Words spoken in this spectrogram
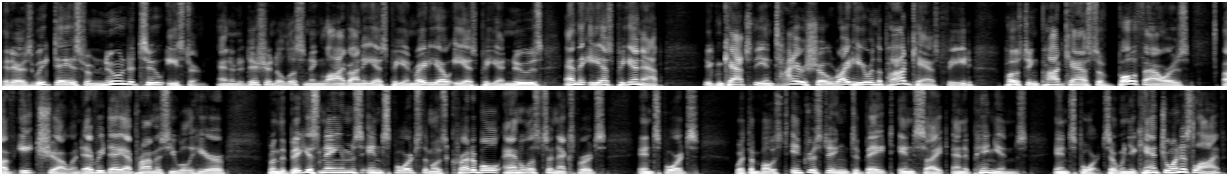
It airs weekdays from noon to 2 Eastern. And in addition to listening live on ESPN Radio, ESPN News, and the ESPN app, you can catch the entire show right here in the podcast feed, posting podcasts of both hours of each show. And every day, I promise you will hear from the biggest names in sports, the most credible analysts and experts in sports with the most interesting debate, insight, and opinions in sports. So when you can't join us live,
